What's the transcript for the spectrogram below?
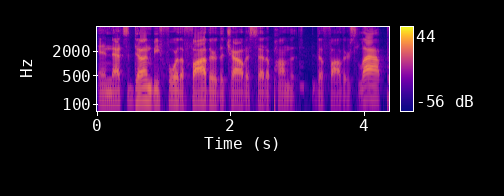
And that's done before the father the child is set upon the, the father's lap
